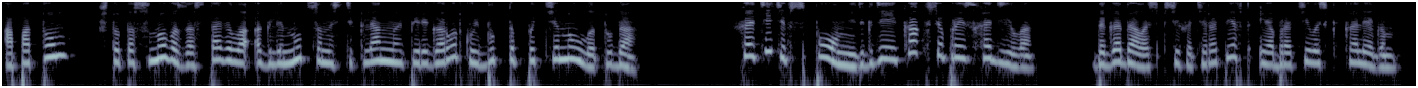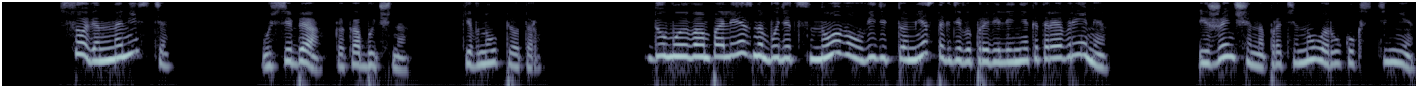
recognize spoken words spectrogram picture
А потом что-то снова заставило оглянуться на стеклянную перегородку и будто подтянуло туда. «Хотите вспомнить, где и как все происходило?» Догадалась психотерапевт и обратилась к коллегам. «Совин на месте?» «У себя, как обычно», — кивнул Петр. Думаю, вам полезно будет снова увидеть то место, где вы провели некоторое время. И женщина протянула руку к стене.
